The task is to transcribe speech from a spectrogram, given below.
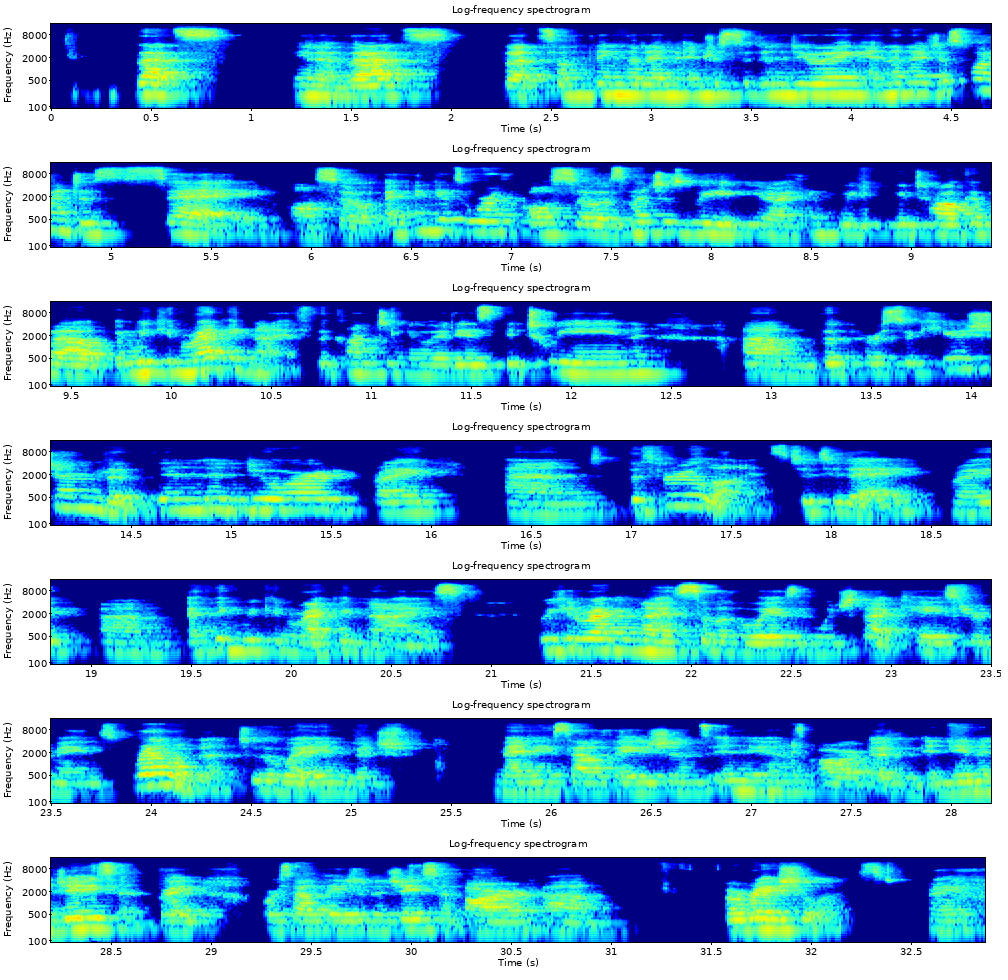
that's, you know, that's that's something that I'm interested in doing. And then I just wanted to say also, I think it's worth also, as much as we, you know, I think we, we talk about, and we can recognize the continuities between um, the persecution that Thind endured, right? And the through lines to today, right? Um, I think we can recognize, we can recognize some of the ways in which that case remains relevant to the way in which many South Asians, Indians are, Indian adjacent, right? Or South Asian adjacent are um, are racialized, right?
